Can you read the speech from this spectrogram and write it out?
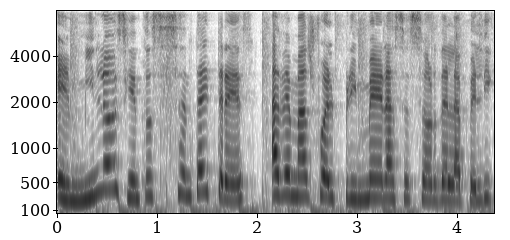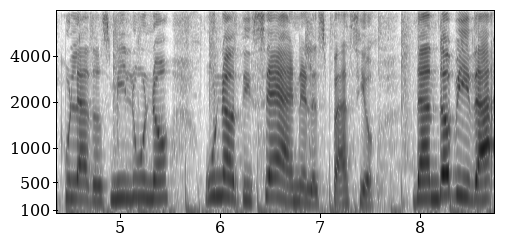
En 1963, además fue el primer asesor de la película 2001, Una Odisea en el Espacio, dando vida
